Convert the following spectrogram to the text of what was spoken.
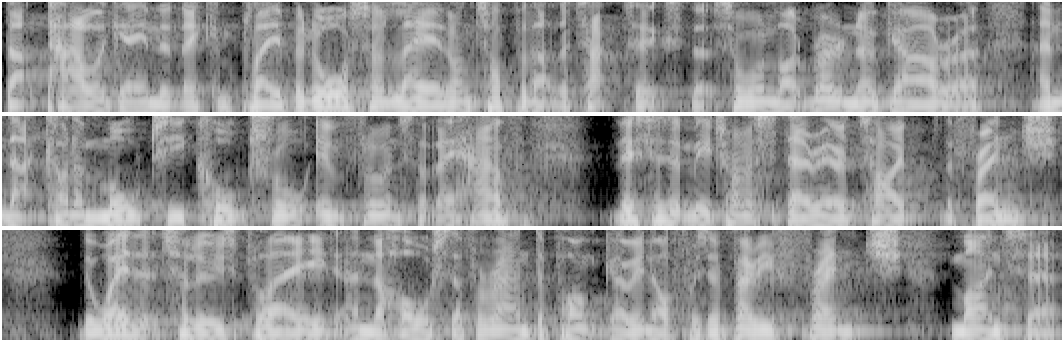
that power game that they can play, but also layered on top of that the tactics that someone like Ronan O'Gara and that kind of multicultural influence that they have. This isn't me trying to stereotype the French. The way that Toulouse played and the whole stuff around Dupont going off was a very French mindset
